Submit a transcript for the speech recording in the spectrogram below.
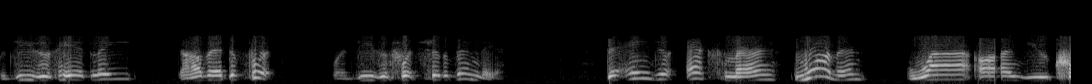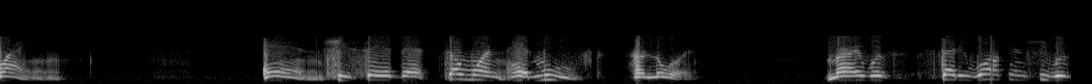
where Jesus' head laid, the other at the foot, where Jesus' foot should have been there. The angel asked Mary, Woman, why are you crying? And she said that someone had moved her Lord. Mary was steady walking. She was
